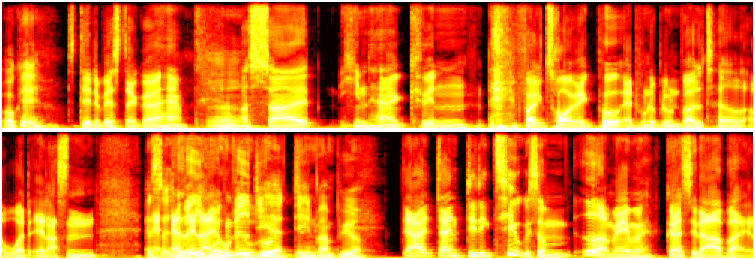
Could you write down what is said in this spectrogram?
okay. det er det bedste at gøre her. Ja. Og så øh, hende her kvinden, folk tror jo ikke på, at hun er blevet voldtaget, og what, eller sådan... Altså, altså, ved, eller hun, ved de, at det er en vampyr? Der, er, der er en detektiv, som eddermame gør sit arbejde.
